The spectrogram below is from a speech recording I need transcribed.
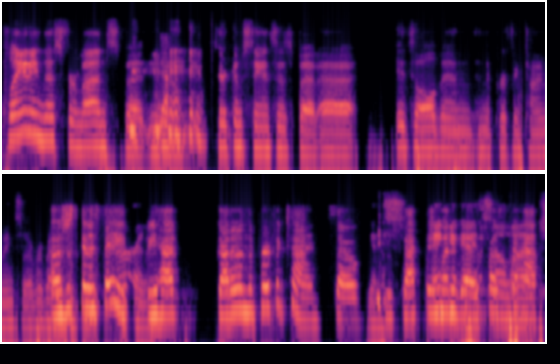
planning this for months, but you know, circumstances, but uh it's all been in the perfect timing. So everybody. I was just gonna say and- we had got it on the perfect time. So Yes. exactly Thank when you guys so much.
